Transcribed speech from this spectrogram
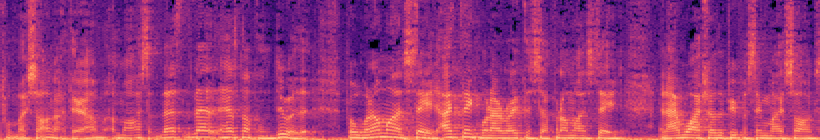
put my song out there. I'm, I'm awesome. That's, that has nothing to do with it. But when I'm on stage, I think when I write this stuff, when I'm on stage and I watch other people sing my songs,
